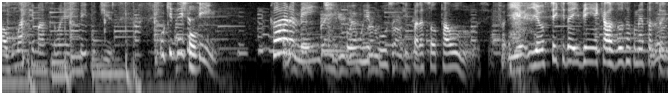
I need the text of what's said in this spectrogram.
alguma afirmação a respeito disso. O que deixa assim claramente foi um recurso assim para soltar o Lula. Assim. E, e, eu sei que daí vem aquelas duas argumentações.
